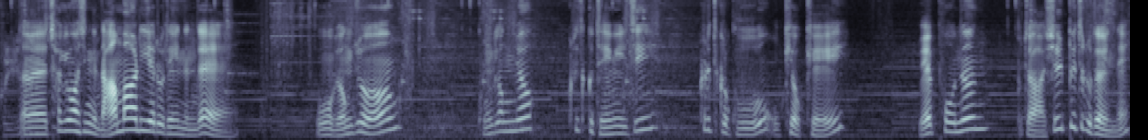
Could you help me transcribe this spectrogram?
그 다음에 착용하신 게 나마리에로 돼 있는데 오 명중. 공격력 critical damage critical 9 오케이 오케이. weapon은 보자 실피드로 되어 있네.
